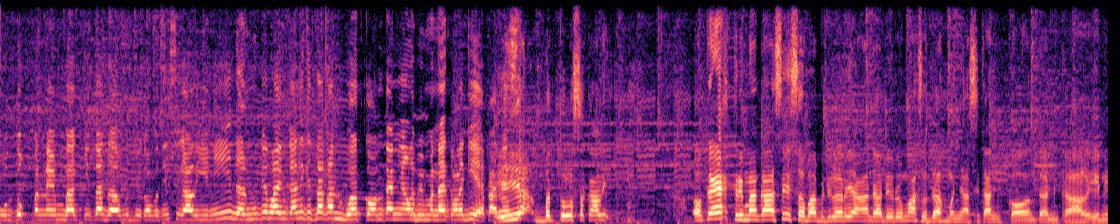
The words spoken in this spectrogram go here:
untuk penembak kita dalam uji kompetisi kali ini. Dan mungkin lain kali kita akan buat konten yang lebih menarik lagi ya Kak? Iya, betul sekali. Oke, terima kasih sobat bediler yang ada di rumah sudah menyaksikan konten kali ini.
